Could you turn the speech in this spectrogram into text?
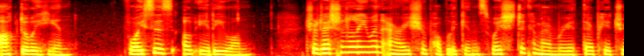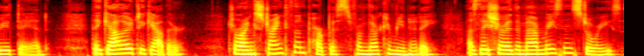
Octowahin, Voices of 81. Traditionally, when Irish Republicans wish to commemorate their patriot dead, they gather together, drawing strength and purpose from their community as they share the memories and stories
